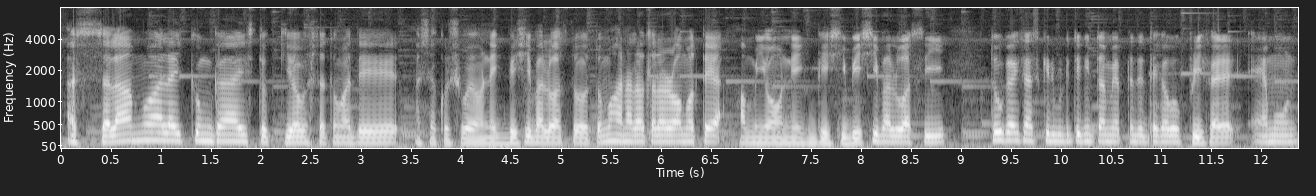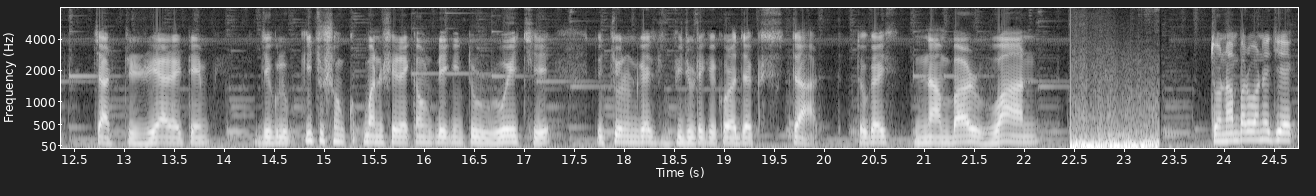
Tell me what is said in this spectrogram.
আসসালামু আলাইকুম গাইস তো কী অবস্থা তোমাদের? আশা করি সবাই অনেক বেশি ভালো আছো। তো মহান আল্লাহ তালার রহমতে আমিও অনেক বেশি বেশি ভালো আছি। তো গাইস আজকের ভিডিওতে কিন্তু আমি আপনাদের দেখাবো ফ্রি ফায়ারের এমন চারটি রেয়ার আইটেম যেগুলো কিছু সংখ্যক মানুষের অ্যাকাউন্টে কিন্তু রয়েছে। তো চলুন গাইস ভিডিওটাকে করা যাক স্টার্ট তো গাইস নাম্বার ওয়ান তো নাম্বার ওয়ানে যে এক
